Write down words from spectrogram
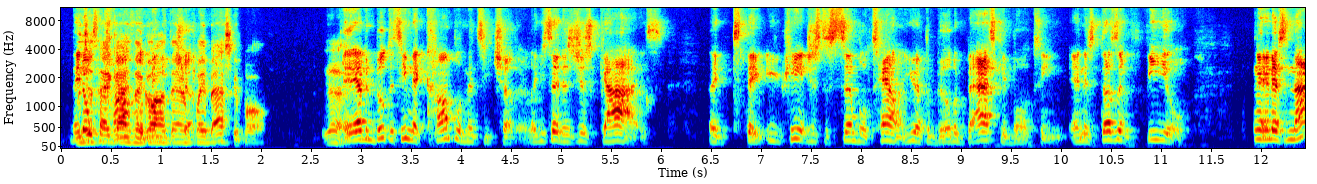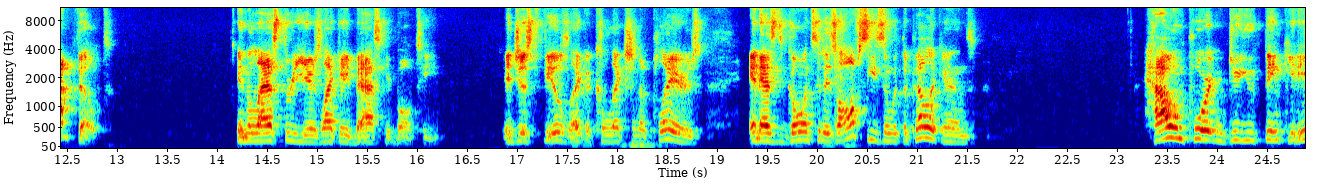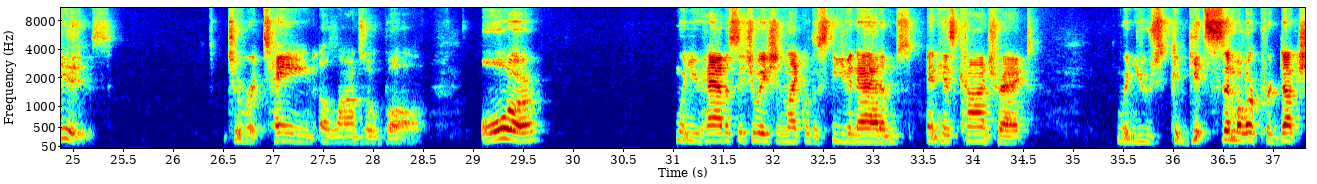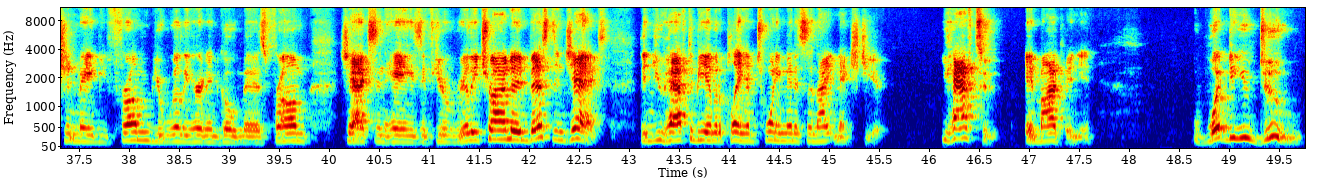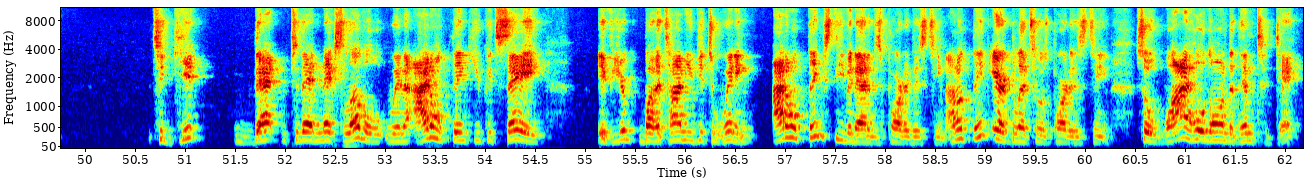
They we just had guys that go out there and other. play basketball. Yeah. They haven't built a team that complements each other. Like you said, it's just guys. Like they, you can't just assemble talent. You have to build a basketball team, and this doesn't feel, and it's not felt in the last three years like a basketball team. It just feels like a collection of players. And as going to this offseason with the Pelicans, how important do you think it is to retain Alonzo Ball? Or when you have a situation like with the Steven Adams and his contract, when you could get similar production maybe from your Willy Hernangomez, from Jaxson Hayes, if you're really trying to invest in Jax, then you have to be able to play him 20 minutes a night next year. You have to, in my opinion. What do you do to get that to that next level when I don't think you could say if you're by the time you get to winning, I don't think Steven Adams is part of this team. I don't think Eric Bledsoe is part of this team. So why hold on to them today?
